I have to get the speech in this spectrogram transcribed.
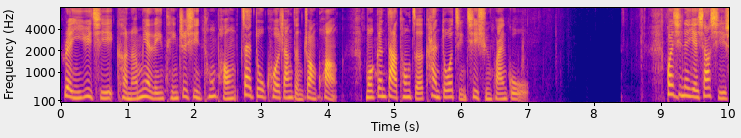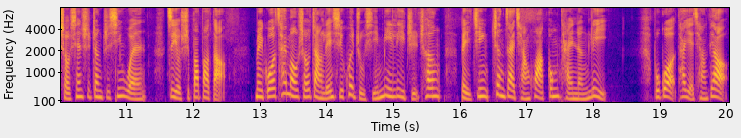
瑞银预期可能面临停滞性通膨再度扩张等状况。摩根大通则看多景气循环股。关心内页消息，首先是政治新闻。自由时报报道，美国参谋首长联席会主席密利指称，北京正在强化攻台能力。不过，他也强调，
